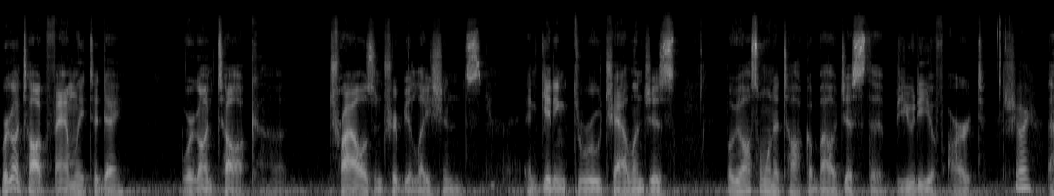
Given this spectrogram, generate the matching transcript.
we're going to talk family today. We're going to talk uh, trials and tribulations and getting through challenges, but we also want to talk about just the beauty of art, Sure. uh,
